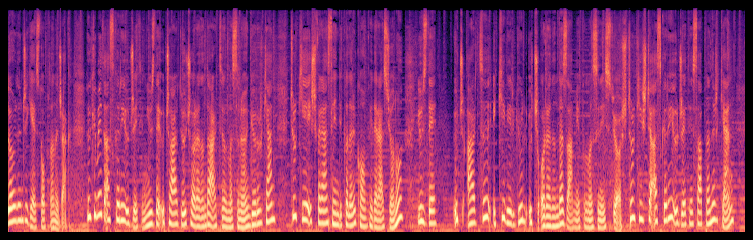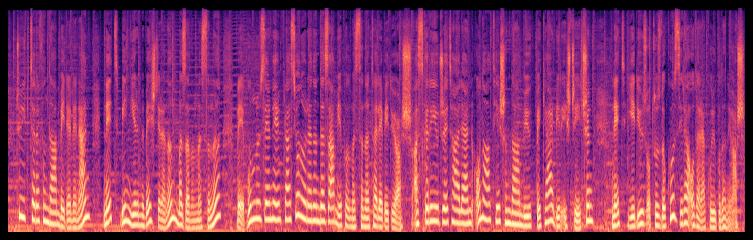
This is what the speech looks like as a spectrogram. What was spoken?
dördüncü kez toplanacak. Hükümet asgari ücretin %3 artı 3 oranında artırılmasını öngörürken Türkiye İşveren Sendikaları Konfederasyonu %3 artı 2,3 oranında zam yapılmasını istiyor. Türk İş'te asgari ücret hesaplanırken TÜİK tarafından belirlenen net 1025 liranın baz alınmasını ve bunun üzerine enflasyon oranında zam yapılmasını talep ediyor. Asgari ücret halen 16 yaşından büyük bekar bir işçi için net 739 lira olarak uygulanıyor.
